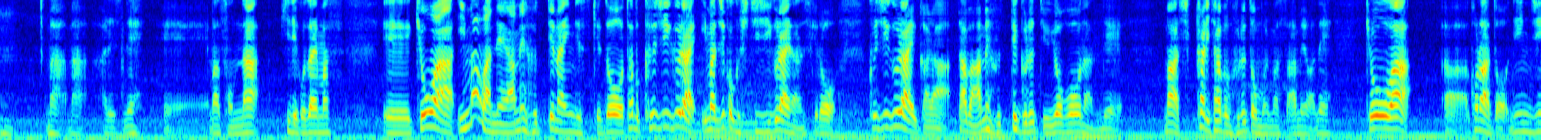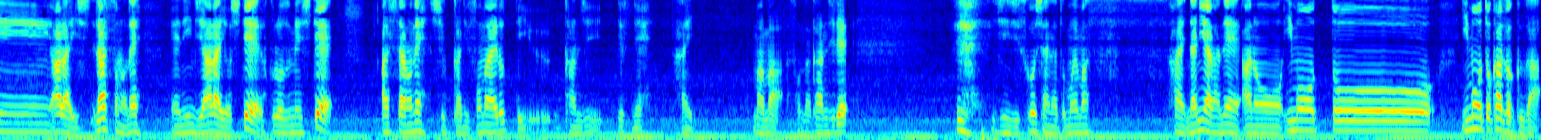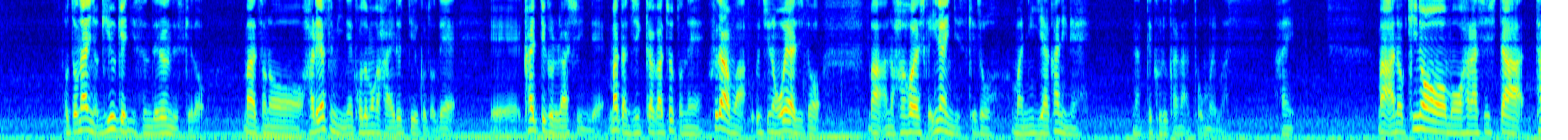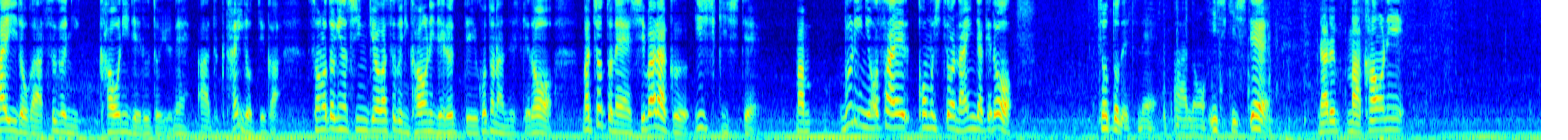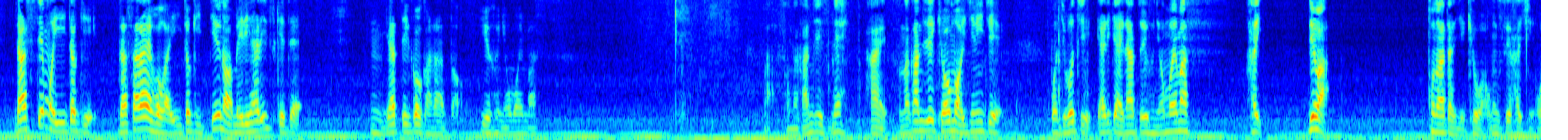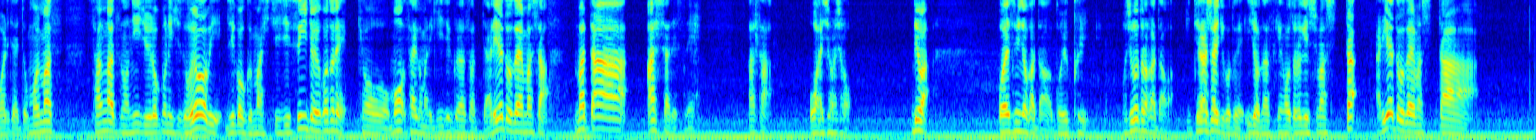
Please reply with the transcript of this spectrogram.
うん、まあまあ、あれですね。えー、まあそんな日でございます。えー、今日は、今はね、雨降ってないんですけど、多分9時ぐらい、今時刻7時ぐらいなんですけど、9時ぐらいから多分雨降ってくるっていう予報なんで、まあしっかり多分降ると思います、雨はね。今日は、あこの後、人参洗いし、ラストのね、えー、人参洗いをして、袋詰めして、明日のね、出荷に備えるっていう感じですね。はい。まあまあ、そんな感じで、えー、一日過ごしたいなと思います。はい。何やらね、あの、妹、妹家族が、お隣の岐阜県に住んでるんですけど、まあその、春休みにね、子供が入るっていうことで、えー、帰ってくるらしいんで、また実家がちょっとね、普段はうちの親父と、まあ、あの、母親しかいないんですけど、まあ、賑やかにね、なってくるかなと思います。はい。まあ、あの、昨日もお話しした、態度がすぐに顔に出るというね、あ、態度っていうか、その時の心境がすぐに顔に出るっていうことなんですけど、まあ、ちょっとね、しばらく意識して、まあ、無理に抑え込む必要はないんだけど、ちょっとですね、あの、意識して、なる、まあ顔に出してもいい時、出さない方がいい時っていうのはメリハリつけて、うん、やっていこうかなというふうに思います。まあそんな感じですね。はい。そんな感じで今日も一日、ぼちぼちやりたいなというふうに思います。はい。では、この辺りで今日は音声配信終わりたいと思います。3月の26日土曜日、時刻ま7時過ぎということで、今日も最後まで聞いてくださってありがとうございました。また、明日ですね、朝、お会いしましょう。では、お休みの方はごゆっくり、お仕事の方は、行ってらっしゃいということで、以上、ナスケがお届けしました。ありがとうございました。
